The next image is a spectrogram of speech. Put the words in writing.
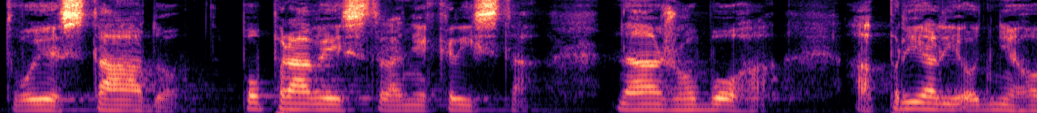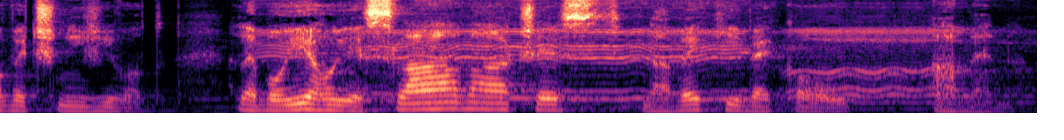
tvoje stádo, po pravej strane Krista, nášho Boha, a prijali od Neho väčší život. Lebo Jeho je sláva a česť na veky vekov. Amen.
